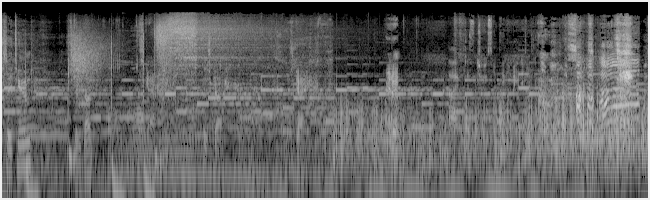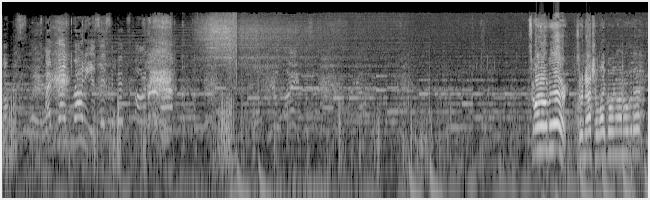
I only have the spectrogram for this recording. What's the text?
Stay tuned, let's get it done. This guy, this guy, this guy. You doing? I'm just doing something on my neck. Oh, I'm getting ready. Is this a good spot? What's going on over there? Is there a natural light going on over there?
